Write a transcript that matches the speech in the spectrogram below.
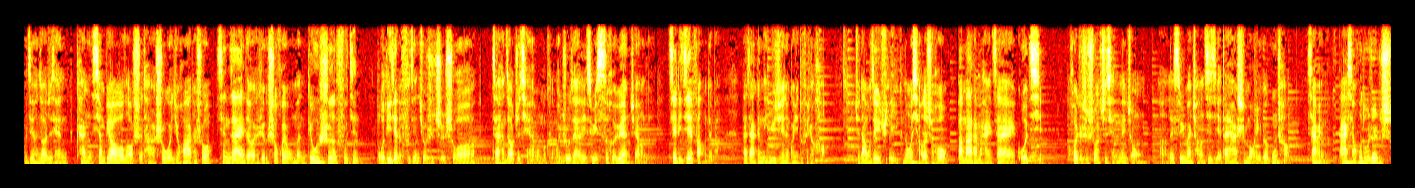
我记得很早之前看向彪老师他说过一句话，他说现在的这个社会，我们丢失了附近。我理解的附近就是指说，在很早之前，我们可能会住在类似于四合院这样的街里街坊，对吧？大家跟邻居之间的关系都非常好。就拿我自己举例，可能我小的时候，爸妈他们还在国企，或者是说之前的那种啊，类似于漫长的季节，大家是某一个工厂下面的，大家相互都认识。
